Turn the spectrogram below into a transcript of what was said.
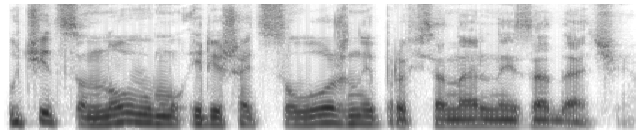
учиться новому и решать сложные профессиональные задачи.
